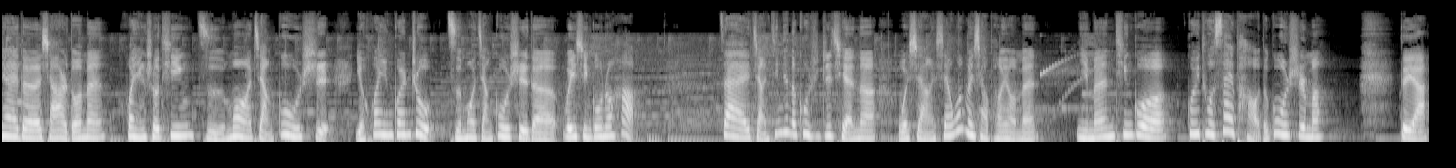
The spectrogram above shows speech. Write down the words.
亲爱的小耳朵们，欢迎收听子墨讲故事，也欢迎关注子墨讲故事的微信公众号。在讲今天的故事之前呢，我想先问问小朋友们：你们听过龟兔赛跑的故事吗？对呀，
